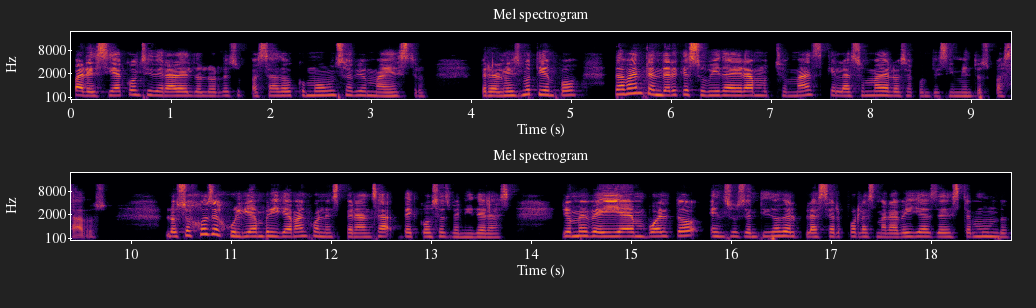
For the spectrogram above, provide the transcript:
parecía considerar el dolor de su pasado como un sabio maestro, pero al mismo tiempo daba a entender que su vida era mucho más que la suma de los acontecimientos pasados. Los ojos de Julián brillaban con la esperanza de cosas venideras. Yo me veía envuelto en su sentido del placer por las maravillas de este mundo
